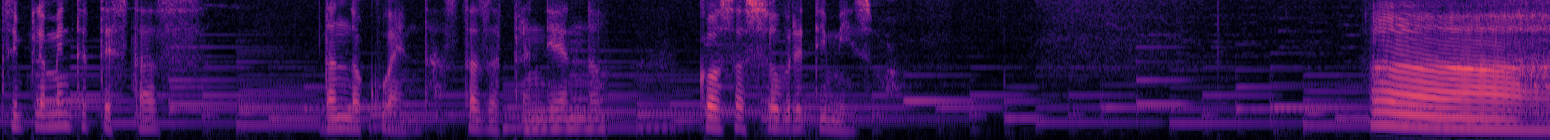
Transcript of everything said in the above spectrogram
Simplemente te estás dando cuenta, estás aprendiendo cosas sobre ti mismo. Ah.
